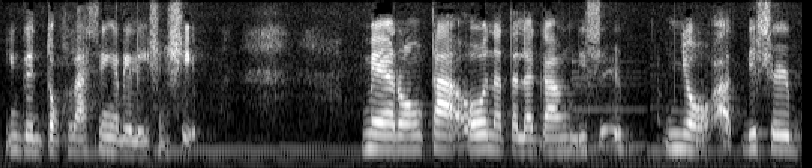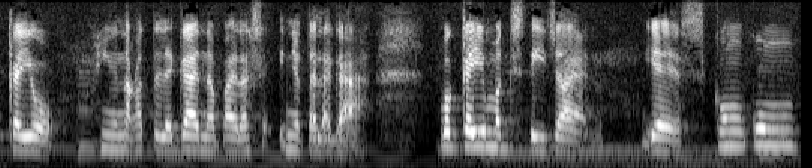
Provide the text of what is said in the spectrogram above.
yung gantong klaseng relationship. Merong tao na talagang deserve nyo at deserve kayo yung nakatalaga na para sa inyo talaga. Huwag kayong magstay dyan. Yes. Kung, kung,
